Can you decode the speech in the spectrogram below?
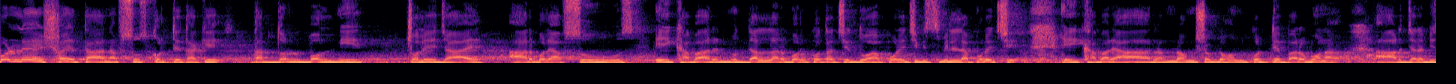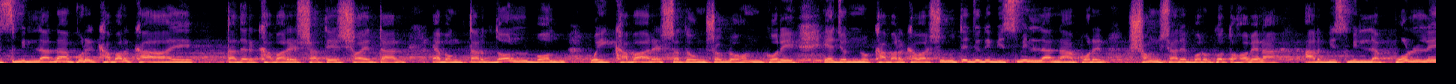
পড়লে শয়তান আফসোস করতে থাকে, তার দুর্বল নিয়ে চলে যায়। আর বলে, আফসোস, এই খাবারের মধ্যে আল্লাহর বরকত আছে, দোয়া পড়েছে বিসমিল্লা পড়েছে। এই খাবারে আর আমরা অংশগ্রহণ করতে পারব না। আর যারা বিসমিল্লা না পড়ে খাবার খায় তাদের খাবারের সাথে শয়তান এবং তার দল বল ওই খাবারের সাথে অংশগ্রহণ করে। এজন্য খাবার খাওয়ার শুরুতে যদি বিসমিল্লা না পড়েন, সংসারে বরকত হবে না। আর বিসমিল্লা পড়লে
